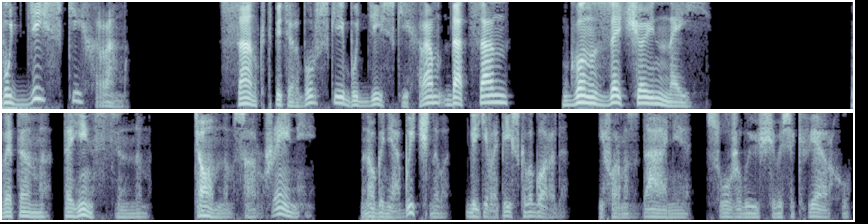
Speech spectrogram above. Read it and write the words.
Буддийский храм. Санкт-Петербургский буддийский храм Дацан Гонзэчойнэй. В этом таинственном, темном сооружении много необычного для европейского города. И форма здания, суживающегося кверху,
